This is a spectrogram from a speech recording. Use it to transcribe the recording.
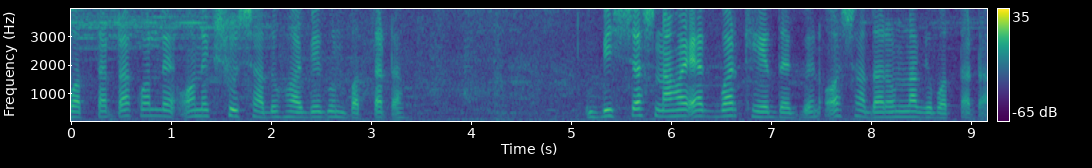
ভর্তাটা করলে অনেক সুস্বাদু হয় বেগুন ভর্তাটা। বিশ্বাস না হয় একবার খেয়ে দেখবেন, অসাধারণ লাগে ভর্তাটা।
